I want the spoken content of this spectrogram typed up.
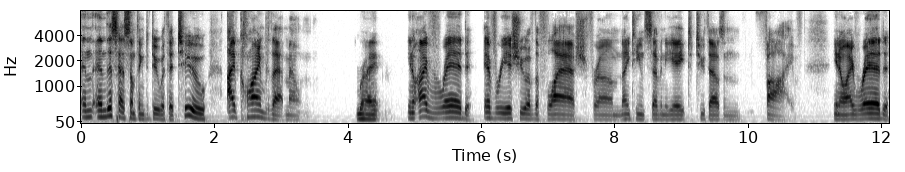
and and this has something to do with it too. I've climbed that mountain. Right. You know, I've read every issue of The Flash from 1978 to 2005. You know, I read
